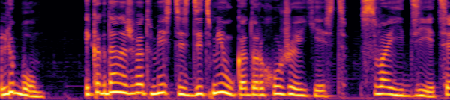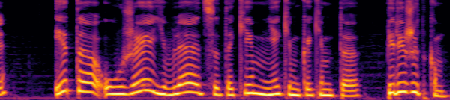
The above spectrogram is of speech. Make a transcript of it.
любом. И когда она живет вместе с детьми, у которых уже есть свои дети, это уже является таким неким каким-то пережитком.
